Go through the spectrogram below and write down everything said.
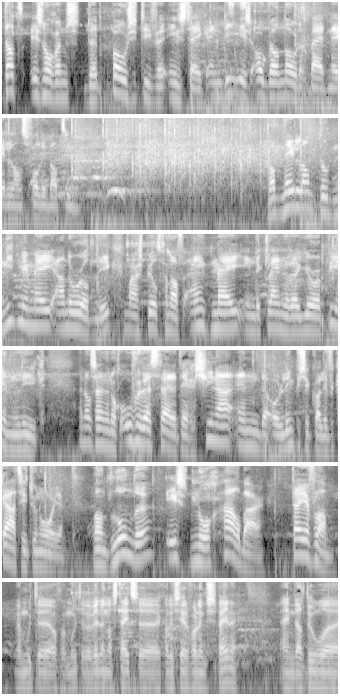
Dat is nog eens de positieve insteek. En die is ook wel nodig bij het Nederlands volleybalteam. Want Nederland doet niet meer mee aan de World League... maar speelt vanaf eind mei in de kleinere European League. En dan zijn er nog oefenwedstrijden tegen China... en de Olympische kwalificatietoernooien. Want Londen is nog haalbaar. Tije Vlam. We moeten, of we moeten, we willen nog steeds uh, kwalificeren voor Olympische Spelen. En dat doel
